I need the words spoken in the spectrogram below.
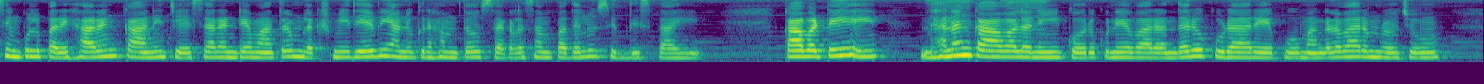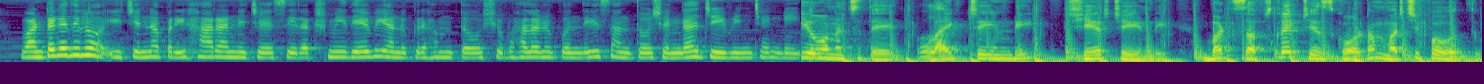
సింపుల్ పరిహారం కానీ చేశారంటే మాత్రం లక్ష్మీదేవి అనుగ్రహంతో సకల సంపదలు సిద్ధిస్తాయి. కాబట్టి ధనం కావాలని కోరుకునే వారందరూ కూడా రేపు మంగళవారం రోజు వంటగదిలో ఈ చిన్న పరిహారాన్ని చేసి లక్ష్మీదేవి అనుగ్రహంతో శుభాలను పొంది సంతోషంగా జీవించండి. వీడియో నచ్చితే లైక్ చేయండి షేర్ చేయండి బట్ సబ్స్క్రైబ్ చేసుకోవడం మర్చిపోవద్దు.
